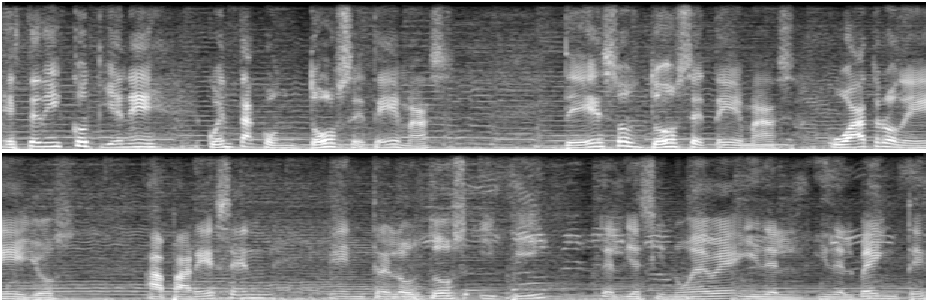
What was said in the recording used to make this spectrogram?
este disco tiene cuenta con 12 temas. De esos 12 temas, 4 de ellos aparecen entre los dos EP del 19 y del, y del 20.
